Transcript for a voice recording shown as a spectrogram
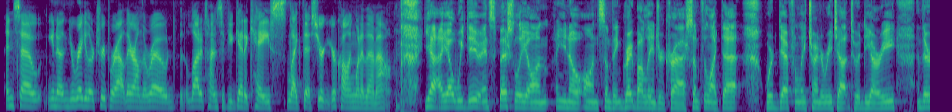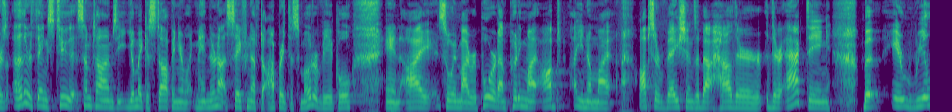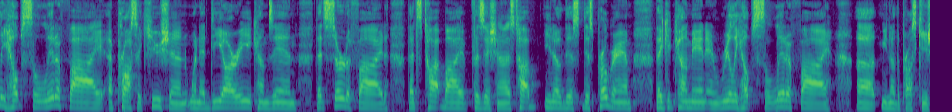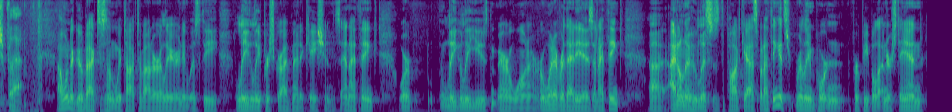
And so, you know, your regular trooper out there on the road, a lot of times if you get a case like this, you're, you're calling one of them out. Yeah, yeah, we do, and especially on you know on something great bodily injury crash, something like that. We're definitely trying to reach out to a DRE. And there's other things too that sometimes you'll make a stop and you're like, man, they're not safe enough to operate this motor vehicle. And I so in my report, I'm putting my ob, you know my observations about how they're they're acting, but it really helps solidify a process prosecution when a DRE comes in that's certified, that's taught by physician, that's taught you know this this program, they could come in and really help solidify uh, you know the prosecution for that. I want to go back to something we talked about earlier, and it was the legally prescribed medications. And I think, or legally used marijuana, or whatever that is. And I think, uh, I don't know who listens to the podcast, but I think it's really important for people to understand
